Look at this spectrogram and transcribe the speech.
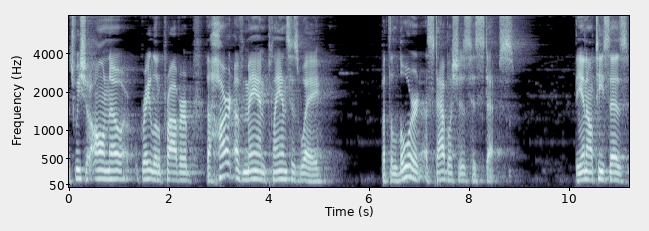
which we should all know, a great little proverb. The heart of man plans his way, but the Lord establishes his steps. The NLT says,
